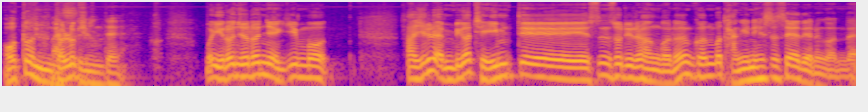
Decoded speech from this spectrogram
어떤 말씀인데? 뭐 이런저런 얘기 뭐 사실 MB가 재임 때 쓴소리를 한 거는 그건 뭐 당연히 했었어야 되는 건데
